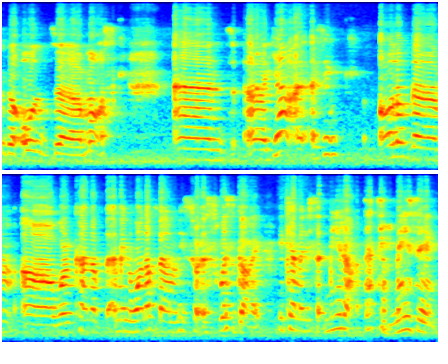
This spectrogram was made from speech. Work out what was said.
into the old uh, mosque. And uh, yeah, I, I, think all of them uh, were kind of, I mean, one of them, he's a Swiss guy, he came and he said, Mira, that's amazing.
